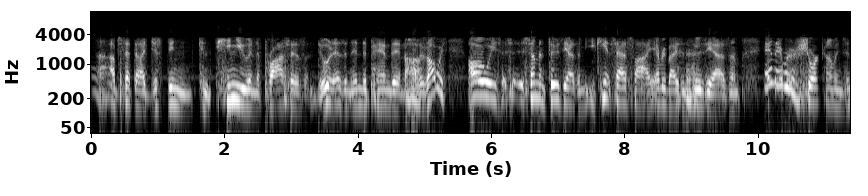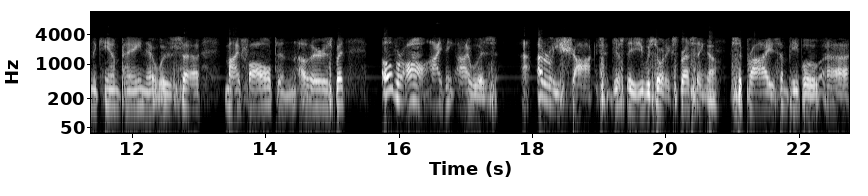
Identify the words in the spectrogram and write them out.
uh, upset that I just didn't continue in the process and do it as an independent. Uh-huh. There's always always some enthusiasm. You can't satisfy everybody's enthusiasm, and there were shortcomings in the campaign. That was uh, my fault and others, but overall, I think I was utterly shocked, just as you were sort of expressing yeah. surprise. Some people uh,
